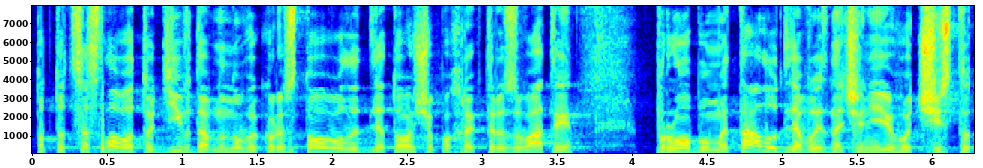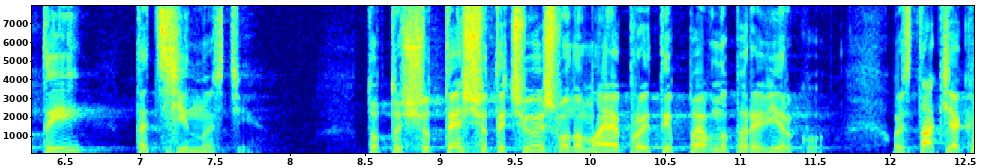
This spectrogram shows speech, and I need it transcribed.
Тобто це слово тоді в давнину використовували для того, щоб охарактеризувати пробу металу для визначення його чистоти та цінності. Тобто, що те, що ти чуєш, воно має пройти певну перевірку. Ось так, як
